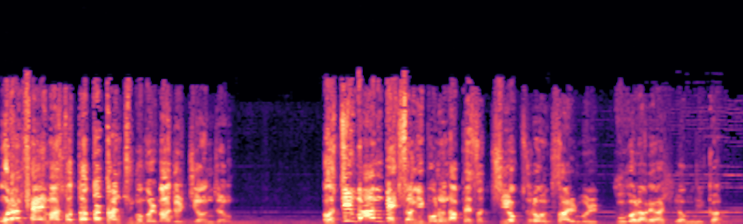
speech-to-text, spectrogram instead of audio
오랑캐에 맞서 떳떳한 죽음을 맞을지언정 어찌 만 백성이 보는 앞에서 치욕스러운 삶을 구걸하려 하시옵니까?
